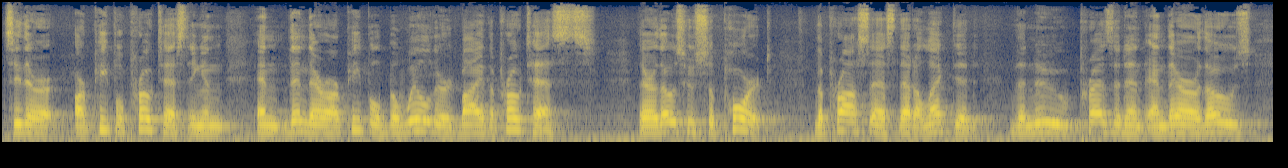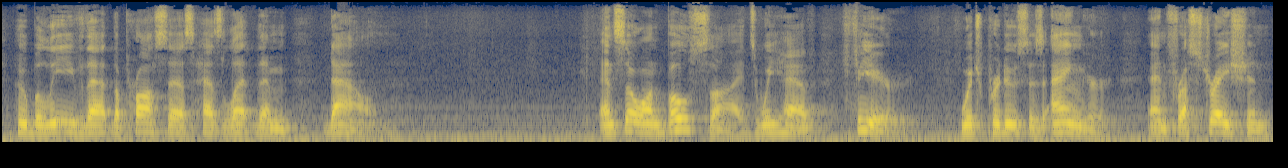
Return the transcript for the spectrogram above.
See, there are, people protesting, and, and then there are people bewildered by the protests. There are those who support the process that elected the new president, and there are those who believe that the process has let them down. And so on both sides, we have fear, which produces anger and frustration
